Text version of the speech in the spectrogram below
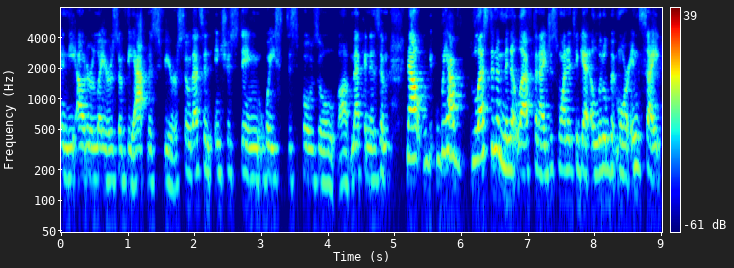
in the outer layers of the atmosphere. So that's an interesting waste disposal uh, mechanism. Now, we have less than a minute left, and I just wanted to get a little bit more insight.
